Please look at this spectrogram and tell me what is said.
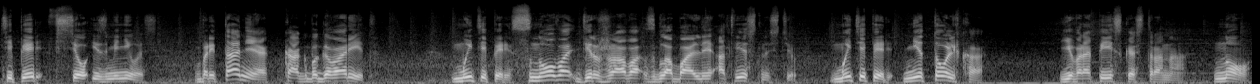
Теперь все изменилось. Британия как бы говорит, мы теперь снова держава с глобальной ответственностью. Мы теперь не только европейская страна, но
